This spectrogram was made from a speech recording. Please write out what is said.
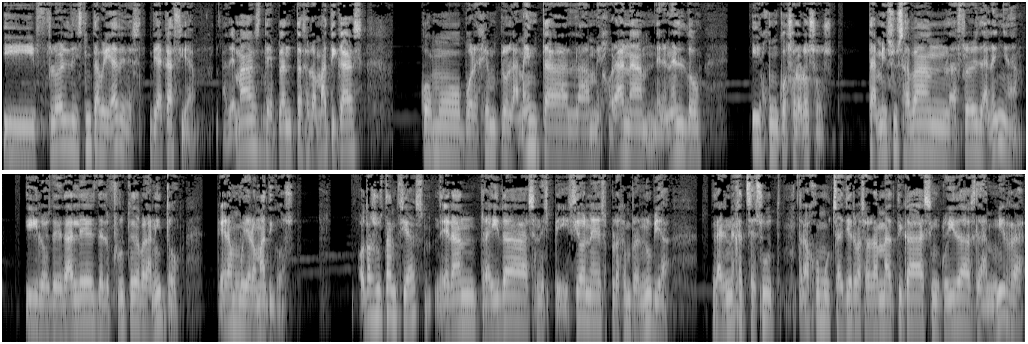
y flores de distintas variedades de acacia, además de plantas aromáticas como por ejemplo la menta, la mejorana, el eneldo y juncos olorosos. También se usaban las flores de aleña y los dedales del fruto de balanito, que eran muy aromáticos. Otras sustancias eran traídas en expediciones, por ejemplo en Nubia. La reina Hatshepsut trajo muchas hierbas aromáticas, incluidas la mirra,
